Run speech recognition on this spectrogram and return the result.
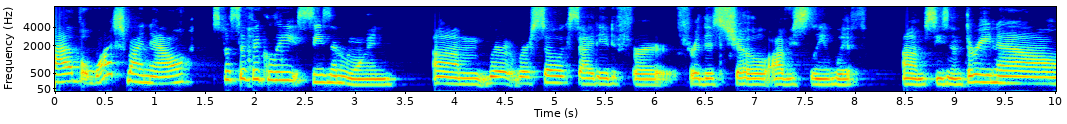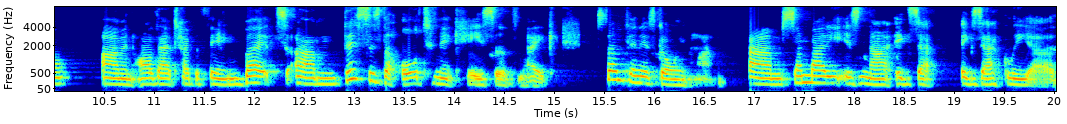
have watched by now, specifically season one um, we're we're so excited for for this show. Obviously, with um, season three now um, and all that type of thing. But um, this is the ultimate case of like something is going on. Um, somebody is not exact exactly uh,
